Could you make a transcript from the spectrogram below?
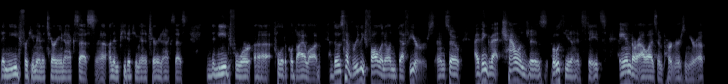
the need for humanitarian access, uh, unimpeded humanitarian access, the need for uh, political dialogue, those have really fallen on deaf ears. And so I think that challenges both the United States and our allies and partners in Europe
